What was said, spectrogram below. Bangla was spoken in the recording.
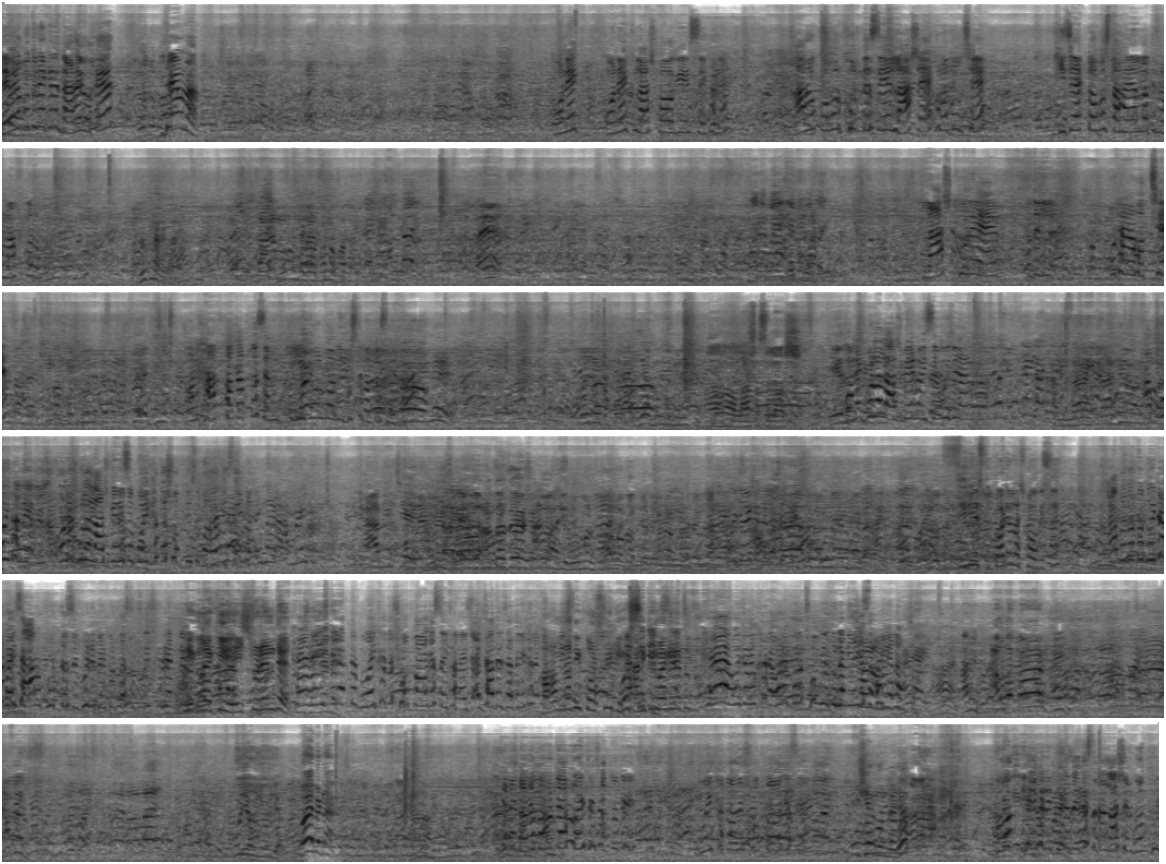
লেভেল উপর তুমি এখানে দাঁড়াও হ্যাঁ? যাও না। অনেক অনেক লাশ পাওয়া গিয়েছে এখানে। আরও কবর খুঁড়তেছে লাশ এখনও তুলছে। কি যে একটা অবস্থা হয় আল্লাহ তুমি মাফ করো। লাশ করে ওদের উঠানো হচ্ছে। আমার হাত পা কাঁপতেছে আমি কি বলব আমি বুঝতে পারতেছি না। লাশ আছে লাশ। অনেকগুলো লাশ বের হয়েছে ওই যে আপু ওইখানে অনেকগুলো লাশ বের হয়েছে বই খাতা সব কিছু পাওয়া গেছে এখানে ওই যে ওইখানে সিরিয়াস কয়টা লাশ পাওয়া গেছে? আপাতত দুইটা পাইছে আরও ঘুরতেছে ঘুরে বের করতেছে। স্টুডেন্টদের এগুলা কি এই স্টুডেন্টদের হ্যাঁ স্টুডেন্টদের বই খাতা সব পাওয়া গেছে এখানে। যাদের যাদের এখানে হারামজাদি করছে কি? খানকির মাগিরে তো হ্যাঁ ওই যে ওখানে অনেকগুলো ছবিও তুলে নিয়ে গেছে ভাইয়ারা উইয়ে উইয়ে উইয়ে ওই বেটা! এখানে গণকবর হয়েছে ছাত্রদের। বই খাতা ওদের সব পাওয়া গেছে। কিসের গন্ধ এটা? লাশের গন্ধে।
